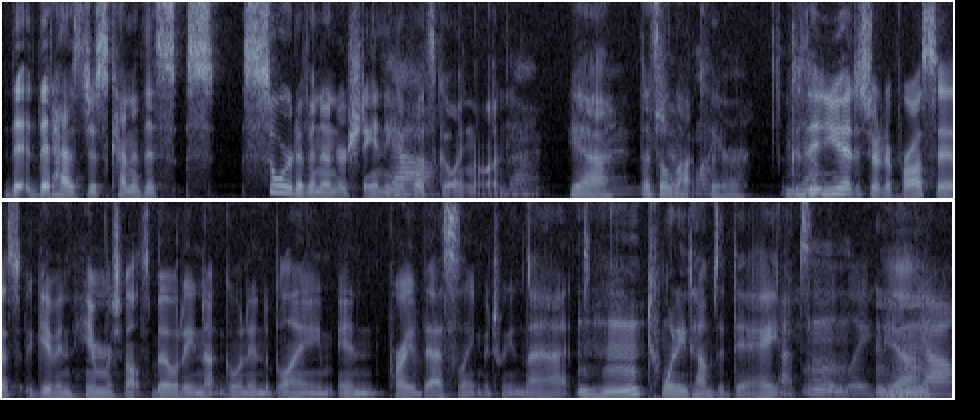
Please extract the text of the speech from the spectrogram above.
that, that has just kind of this s- sort of an understanding of what's going on Yeah. yeah that's a lot clearer Because then you had to start a process of giving him responsibility, not going into blame, and probably vacillating between that mm-hmm. 20 times a day. Absolutely. Yeah. Yeah.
